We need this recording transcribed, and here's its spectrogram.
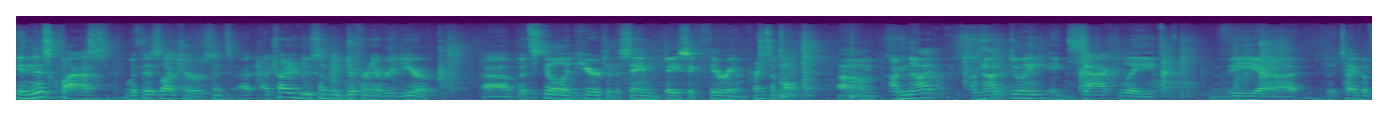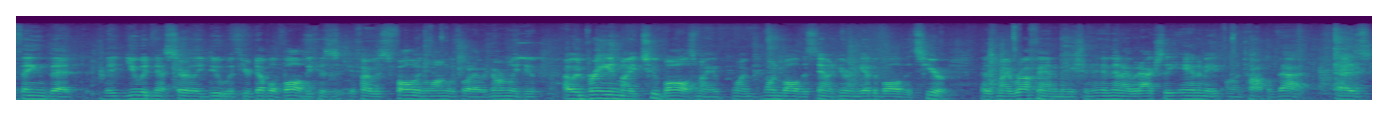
in this class, with this lecture, since I, I, try to do something different every year, uh, but still adhere to the same basic theory and principle, um, I'm not I'm not doing exactly the uh, the type of thing that that you would necessarily do with your double ball because if I was following along with what I would normally do, I would bring in my two balls, my one, one ball that's down here and the other ball that's here as my rough animation, and then I would actually animate on top of that as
